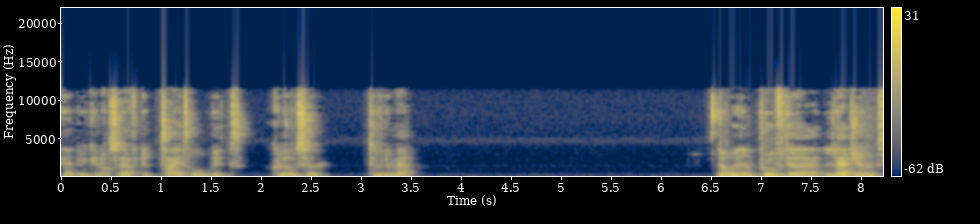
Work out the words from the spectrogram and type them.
And we can also have the title a bit closer to the map. Now we'll improve the legend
